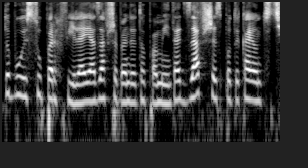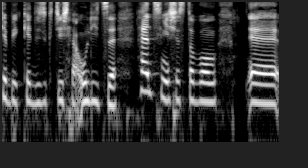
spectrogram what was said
To były super chwile, ja zawsze będę to pamiętać, zawsze spotykając Ciebie kiedyś gdzieś na ulicy, chętnie się z Tobą e,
